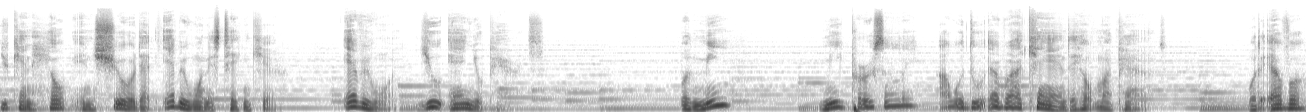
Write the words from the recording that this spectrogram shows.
you can help ensure that everyone is taken care. Of. Everyone, you and your parents. But me, me personally, I will do whatever I can to help my parents. Whatever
